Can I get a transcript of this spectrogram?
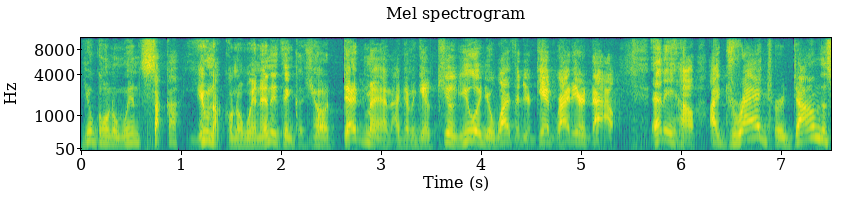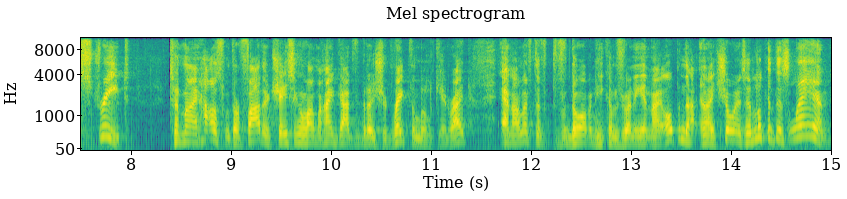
you're going to win, sucker. You're not going to win anything because you're a dead man. I'm going to kill you and your wife and your kid right here now. Anyhow, I dragged her down the street to my house with her father chasing along behind. God forbid I should rape the little kid, right? And I left the door open. He comes running in, and I opened the, and I show her. I said, "Look at this land.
